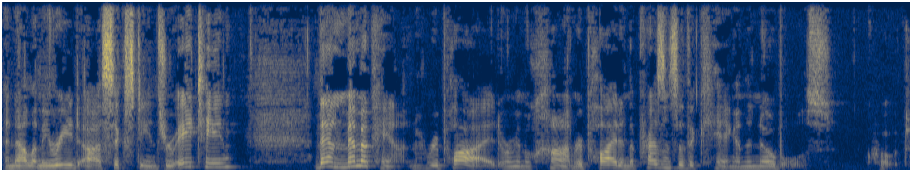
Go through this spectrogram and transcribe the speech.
And now let me read uh, 16 through 18. Then Memucan replied, or Memucan replied in the presence of the king and the nobles. Quote,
